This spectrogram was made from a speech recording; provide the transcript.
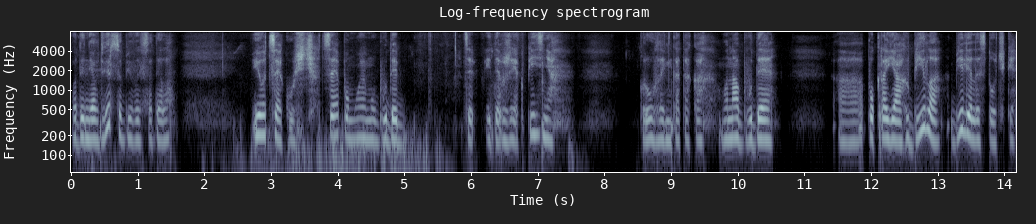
Один я в двір собі висадила. І оце кущ. Це, по-моєму, буде. Це іде вже як пізня, кругленька така. Вона буде а, по краях біла, білі листочки,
